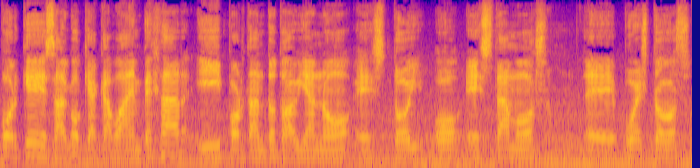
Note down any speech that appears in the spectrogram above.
porque es algo que acabo de empezar y por tanto todavía no estoy o estamos eh, puestos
